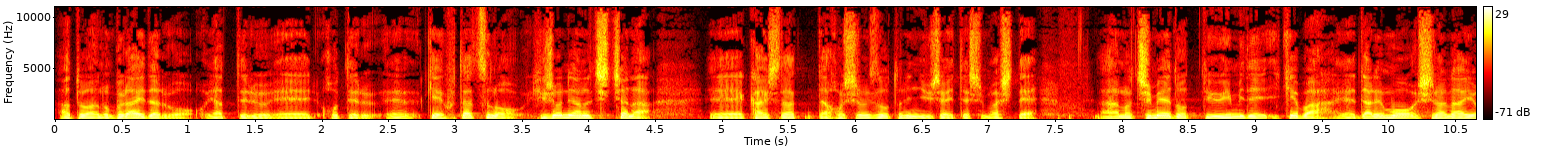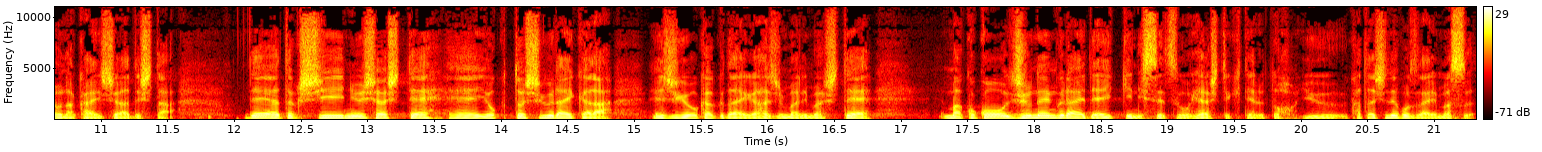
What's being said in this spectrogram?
あとはあのブライダルをやってる、えー、ホテル、えー、計二つの非常にあのちっちゃなえー、会社だった星野リゾートに入社いたしまして、あの、知名度っていう意味でいけば、えー、誰も知らないような会社でした。で、私入社して、えー、翌年ぐらいから、えー、事業拡大が始まりまして、まあ、ここ10年ぐらいで一気に施設を増やしてきているという形でございます。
